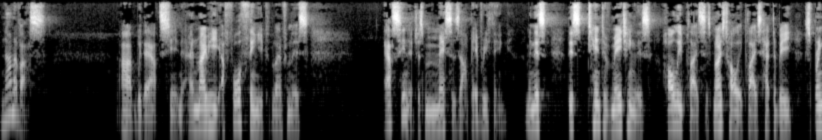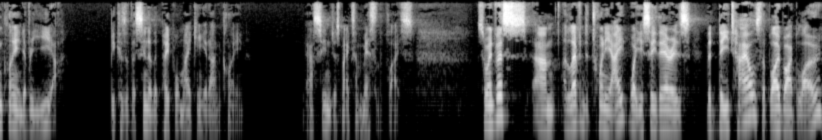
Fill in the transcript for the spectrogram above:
None of us are without sin. And maybe a fourth thing you could learn from this our sin, it just messes up everything. I mean, this, this tent of meeting, this holy place, this most holy place, had to be spring cleaned every year because of the sin of the people making it unclean. Our sin just makes a mess of the place. So in verse um, 11 to 28, what you see there is the details, the blow by blow.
